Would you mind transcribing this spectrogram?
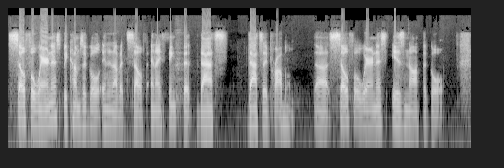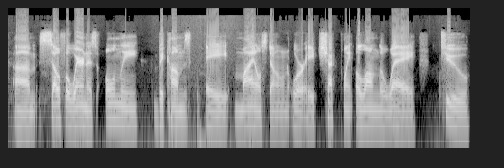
self-awareness becomes a goal in and of itself. And i think that that's that's a problem. Uh, Self awareness is not the goal. Um, Self awareness only becomes a milestone or a checkpoint along the way to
